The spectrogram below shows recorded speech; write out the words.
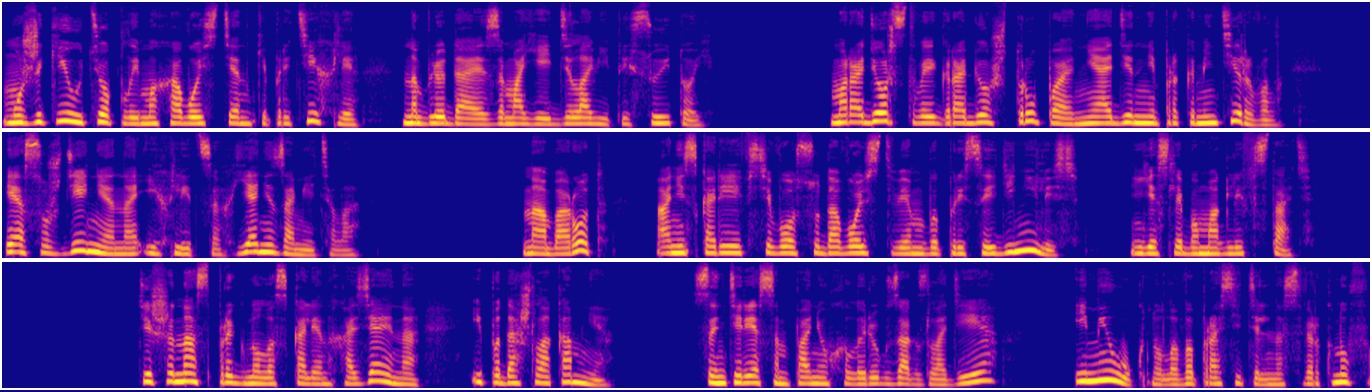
Мужики у теплой маховой стенки притихли, наблюдая за моей деловитой суетой. Мародерство и грабеж трупа ни один не прокомментировал, и осуждения на их лицах я не заметила. Наоборот, они, скорее всего, с удовольствием бы присоединились, если бы могли встать. Тишина спрыгнула с колен хозяина и подошла ко мне. С интересом понюхала рюкзак злодея и мяукнула, вопросительно сверкнув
